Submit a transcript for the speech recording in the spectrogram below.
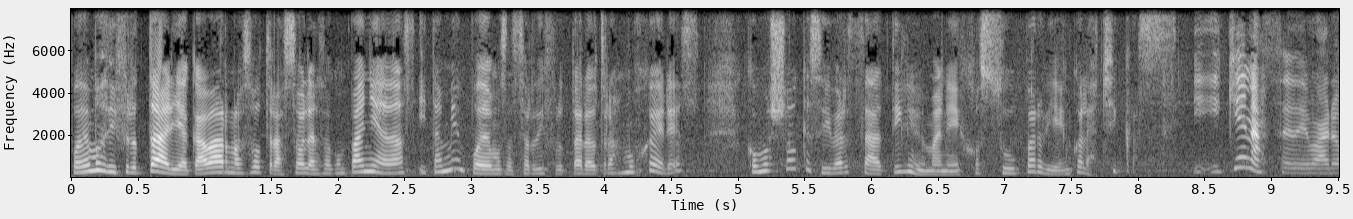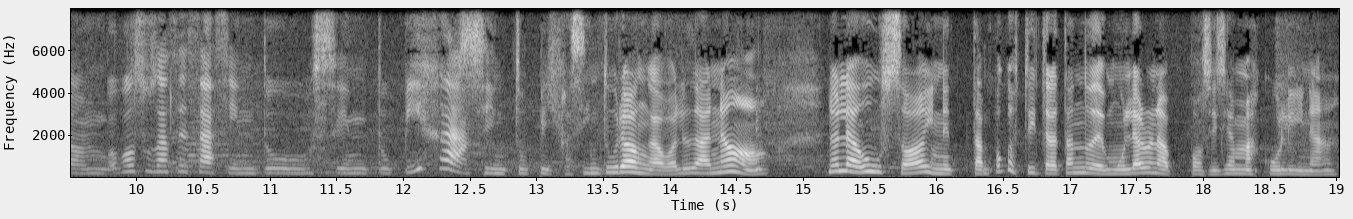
podemos disfrutar y acabar nosotras solas acompañadas y también podemos hacer disfrutar a otras mujeres, como yo que soy versátil y me manejo súper bien con las chicas. ¿Y, quién hace de varón? ¿Vos usás esa sin tu, sin tu pija? Sin tu pija, cinturonga, boluda, no. No la uso y ne- tampoco estoy tratando de emular una posición masculina.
